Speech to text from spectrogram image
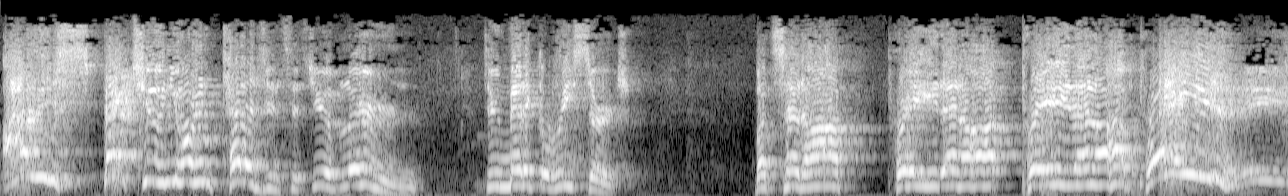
I respect you and your intelligence that you have learned through medical research. But said, I prayed and I prayed and I prayed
